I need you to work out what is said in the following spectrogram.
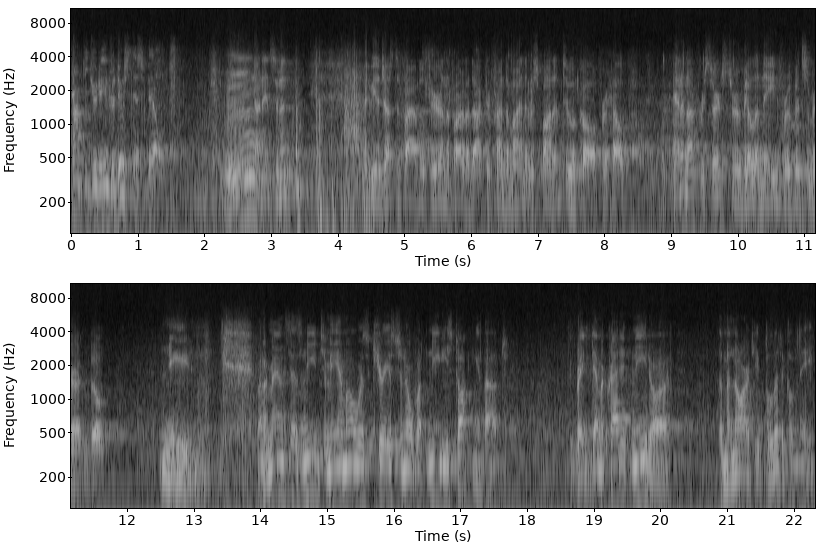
prompted you to introduce this bill? Hmm, an incident. Maybe a justifiable fear on the part of a doctor friend of mine that responded to a call for help. And enough research to reveal the need for a Good Samaritan bill. Need. When a man says need to me, I'm always curious to know what need he's talking about. The great democratic need or the minority political need?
